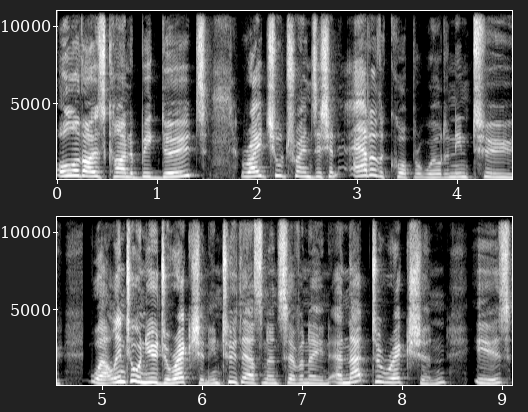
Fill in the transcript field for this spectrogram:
all of those kind of big dudes. Rachel transitioned out of the corporate world and into, well, into a new direction in 2017. And that direction is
